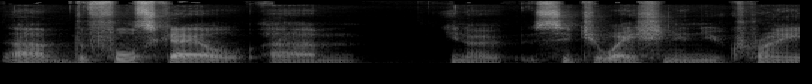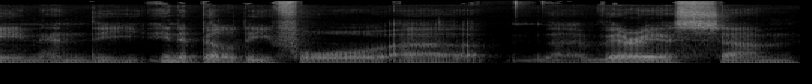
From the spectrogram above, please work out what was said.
the full scale um, you know situation in Ukraine and the inability for various um,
